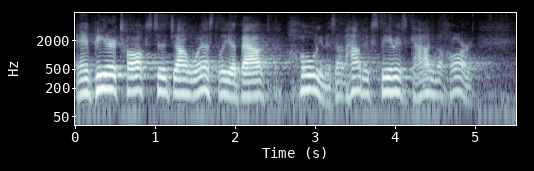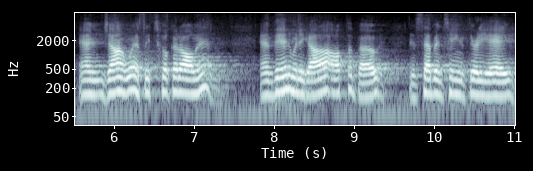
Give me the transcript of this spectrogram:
And Peter talks to John Wesley about holiness, how to experience God in the heart. And John Wesley took it all in. And then when he got off the boat in 1738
